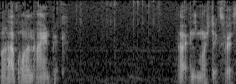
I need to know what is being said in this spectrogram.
We'll have one iron pick. Alright, I need more sticks first.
